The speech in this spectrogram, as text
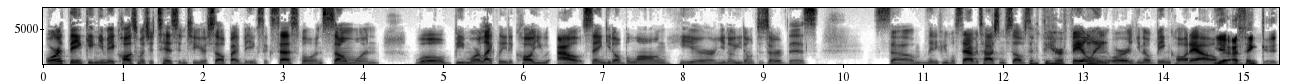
or thinking you may cause too much attention to yourself by being successful and someone will be more likely to call you out saying you don't belong here or, you know you don't deserve this so many people sabotage themselves in fear of failing Mhm. or you know being called out Yeah, I think it,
